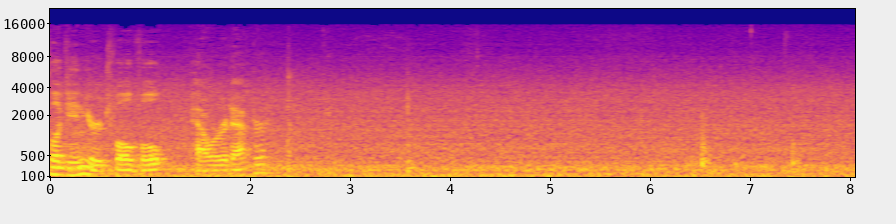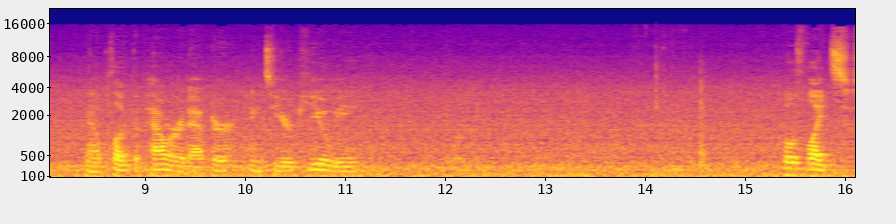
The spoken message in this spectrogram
Plug in your 12 volt power adapter. Now plug the power adapter into your PoE. Both lights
